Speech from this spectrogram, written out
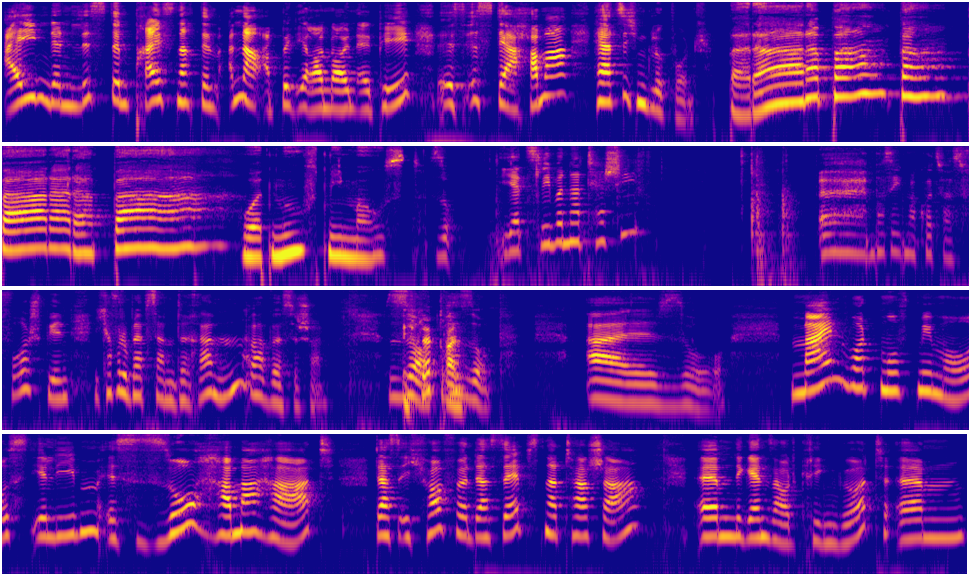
einen Listenpreis nach dem anderen ab mit ihrer neuen LP. Es ist der Hammer. Herzlichen Glückwunsch. Ba-da-da-bam-bam, ba-da-da-ba. What moved me most? So, jetzt, liebe Nataschi, äh, muss ich mal kurz was vorspielen. Ich hoffe, du bleibst dann dran, aber wirst du schon. So, bleib dran. auf. Also, mein What Moved Me Most, ihr Lieben, ist so hammerhart, dass ich hoffe, dass selbst Natascha ähm, eine Gänsehaut kriegen wird. Ähm,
